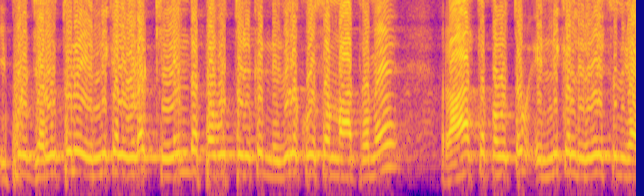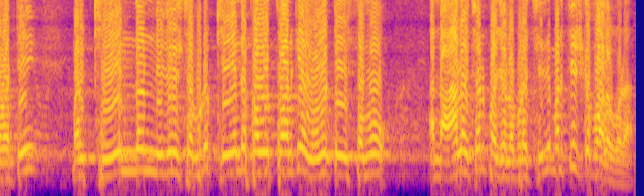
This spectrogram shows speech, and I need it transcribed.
ఇప్పుడు జరుగుతున్న ఎన్నికలు కూడా కేంద్ర ప్రభుత్వం యొక్క నిధుల కోసం మాత్రమే రాష్ట్ర ప్రభుత్వం ఎన్నికలు నిర్వహిస్తుంది కాబట్టి మరి కేంద్రం నిధులు ఇచ్చినప్పుడు కేంద్ర ప్రభుత్వానికే ఓటు అన్న ఆలోచన ప్రజల్లో కూడా వచ్చింది. మరి తీసుకుపోవాలి కూడా.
